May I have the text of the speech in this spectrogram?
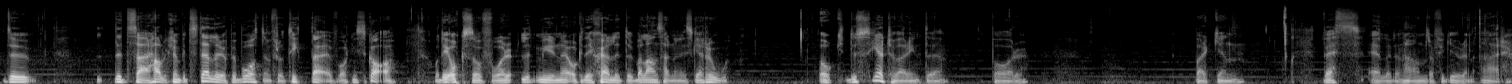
du lite så här halvklumpigt ställer er upp i båten för att titta vart ni ska. Och det också får Myrne och dig själv lite ur balans här när ni ska ro. Och du ser tyvärr inte var varken Vess eller den här andra figuren är.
